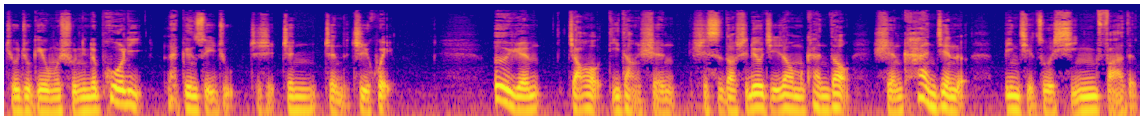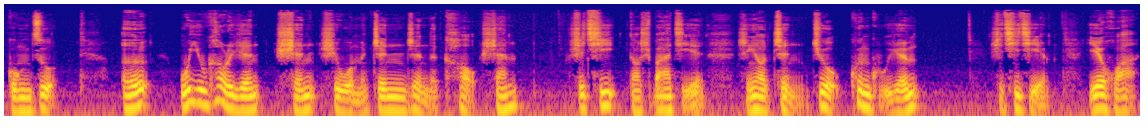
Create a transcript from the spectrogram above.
求主给我们属灵的魄力。来跟随主，这是真正的智慧。恶人骄傲抵挡神，十四到十六节让我们看到神看见了，并且做刑罚的工作。而无依无靠的人，神是我们真正的靠山。十七到十八节，神要拯救困苦人。十七节，耶和华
